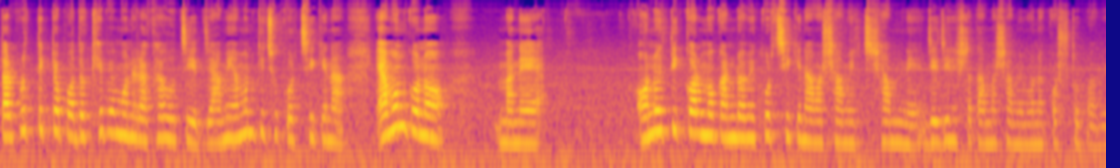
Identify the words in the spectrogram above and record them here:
তার প্রত্যেকটা পদক্ষেপে মনে রাখা উচিত যে আমি এমন কিছু করছি কিনা? এমন কোনো মানে অনৈতিক কর্মকাণ্ড আমি করছি কিনা আমার স্বামীর সামনে? যে জিনিসটাতে আমার স্বামী মনে কষ্ট পাবে?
